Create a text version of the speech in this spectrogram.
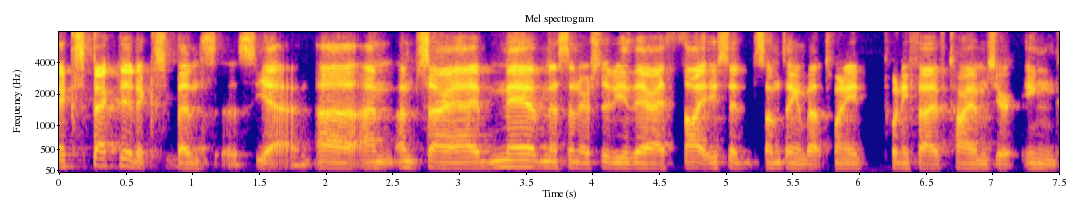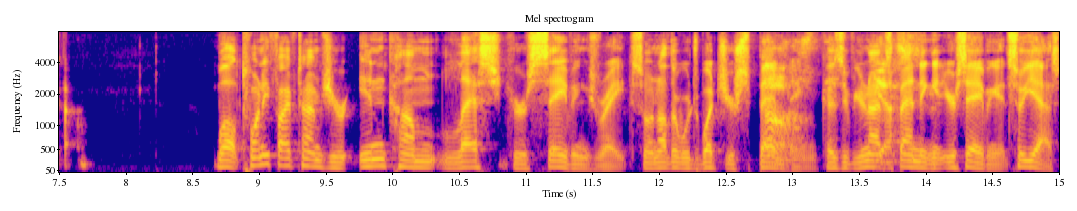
expected expenses. Yeah. Uh, I'm, I'm sorry. I may have misunderstood you there. I thought you said something about 20, 25 times your income. Well, 25 times your income less your savings rate. So in other words, what you're spending. Because oh, if you're not yes. spending it, you're saving it. So yes.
